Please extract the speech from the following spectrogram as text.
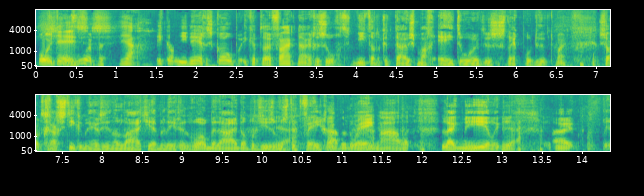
ooit ontworpen. Jezus. Ja, Ik kan die nergens kopen. Ik heb daar vaak naar gezocht. Niet dat ik het thuis mag eten hoor. Het is een slecht product. Maar ik zou het graag stiekem ergens in een laadje hebben liggen. Gewoon bij de aardappeltjes of een stuk vega er doorheen halen. Lijkt me heerlijk. Ja. Maar eh,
